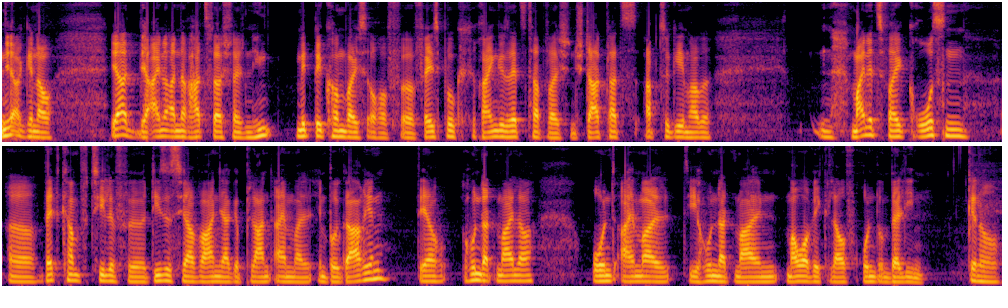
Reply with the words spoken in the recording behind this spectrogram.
Ja, genau. Ja, der eine oder andere hat es vielleicht mitbekommen, weil ich es auch auf äh, Facebook reingesetzt habe, weil ich einen Startplatz abzugeben habe. Meine zwei großen äh, Wettkampfziele für dieses Jahr waren ja geplant einmal in Bulgarien, der 100 Meiler und einmal die 100 Meilen Mauerweglauf rund um Berlin. Genau.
